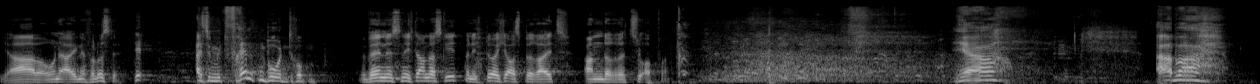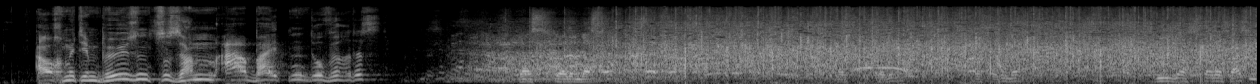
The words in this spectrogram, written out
Ja, aber ohne eigene Verluste. Also mit fremden Bodentruppen. Wenn es nicht anders geht, bin ich durchaus bereit, andere zu opfern. Ja, aber auch mit dem Bösen zusammenarbeiten, du würdest? Was soll denn das? Soll das? Wie, was soll das heißen?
